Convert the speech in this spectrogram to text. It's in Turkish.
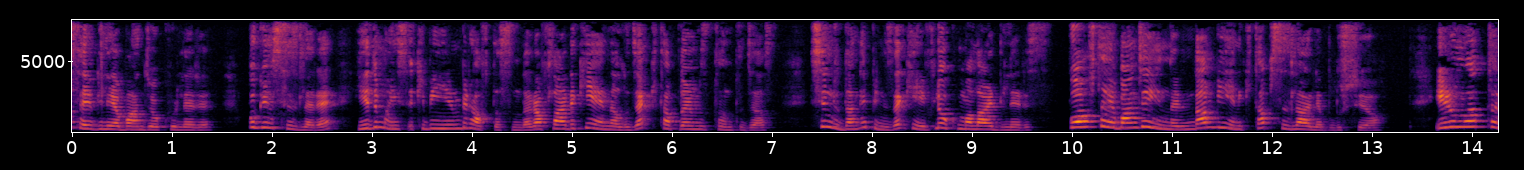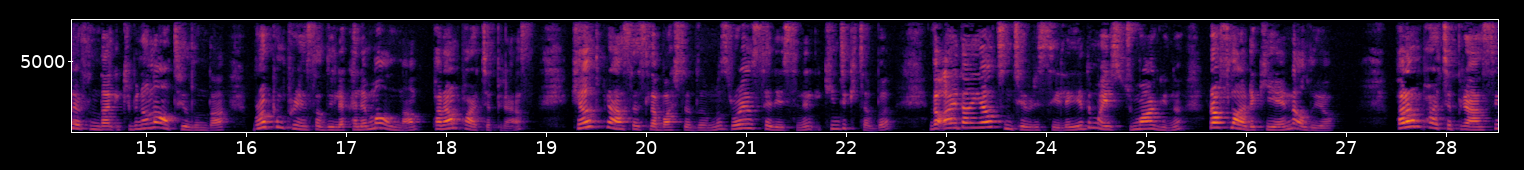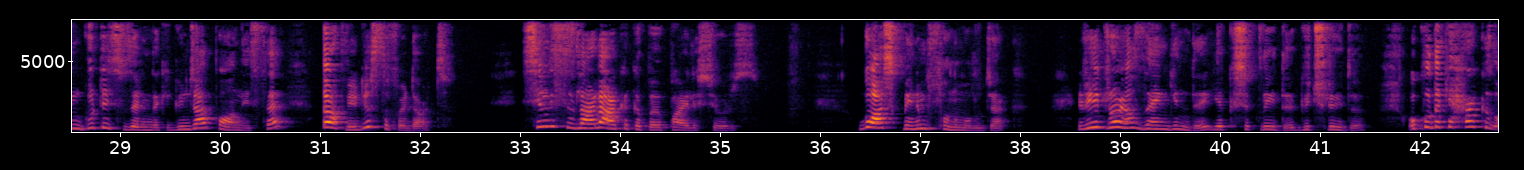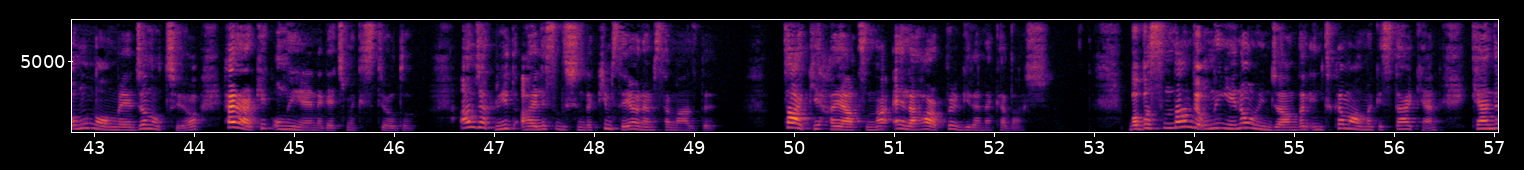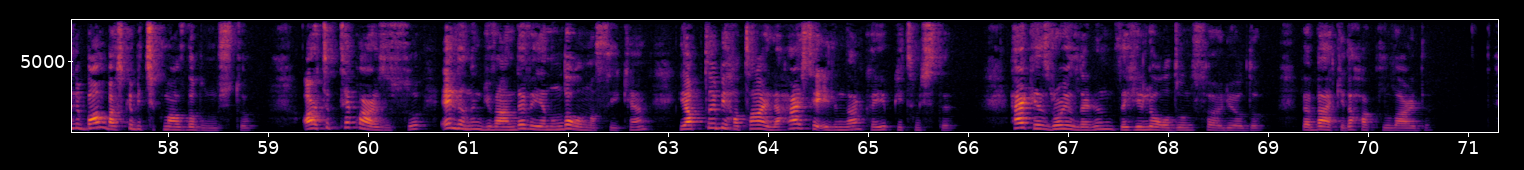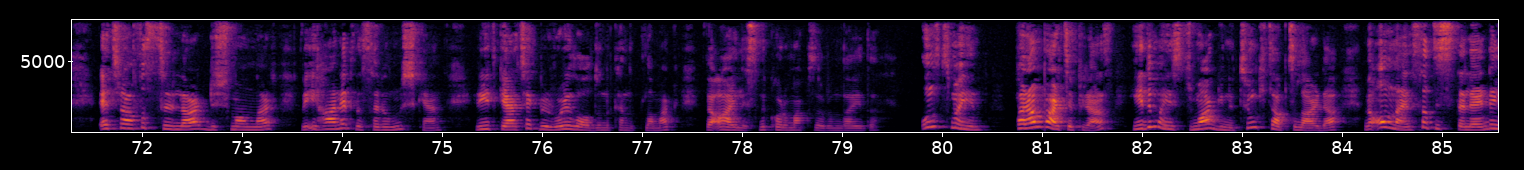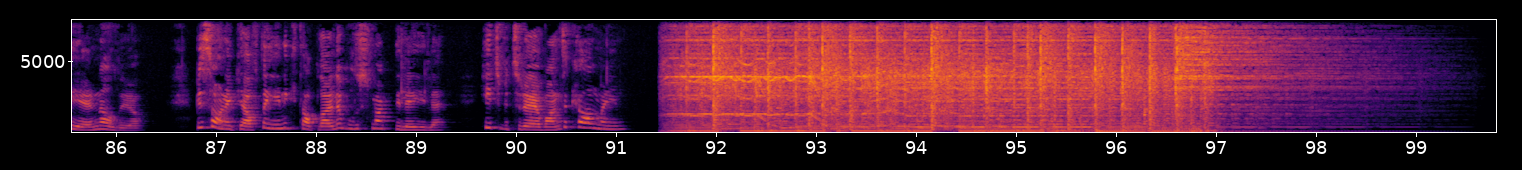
sevgili yabancı okurları. Bugün sizlere 7 Mayıs 2021 haftasında raflardaki yerini alacak kitaplarımızı tanıtacağız. Şimdiden hepinize keyifli okumalar dileriz. Bu hafta yabancı yayınlarından bir yeni kitap sizlerle buluşuyor. Aaron Watt tarafından 2016 yılında Broken Prince adıyla kaleme alınan Paramparça Prens, Kağıt Prenses'le başladığımız Royal serisinin ikinci kitabı ve Aydan Yalçın çevirisiyle 7 Mayıs Cuma günü raflardaki yerini alıyor. Paramparça Prens'in Goodreads üzerindeki güncel puanı ise 4,04. Şimdi sizlerle arka kapağı paylaşıyoruz. Bu aşk benim sonum olacak. Reed Royal zengindi, yakışıklıydı, güçlüydü. Okuldaki herkes onunla olmaya can atıyor, her erkek onun yerine geçmek istiyordu. Ancak Reed ailesi dışında kimseyi önemsemezdi. Ta ki hayatına Ella Harper girene kadar. Babasından ve onun yeni oyuncağından intikam almak isterken kendini bambaşka bir çıkmazda bulmuştu. Artık tek arzusu Ella'nın güvende ve yanında olmasıyken yaptığı bir hatayla her şey elinden kayıp gitmişti. Herkes Royal'ların zehirli olduğunu söylüyordu ve belki de haklılardı. Etrafı sırlar, düşmanlar ve ihanetle sarılmışken Reed gerçek bir Royal olduğunu kanıtlamak ve ailesini korumak zorundaydı. Unutmayın, Paramparça Prens 7 Mayıs Cuma günü tüm kitapçılarda ve online satış sitelerinde yerini alıyor. Bir sonraki hafta yeni kitaplarla buluşmak dileğiyle. Hiçbir türe yabancı kalmayın.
